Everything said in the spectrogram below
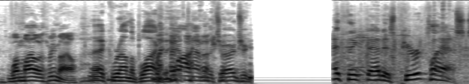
One mile or three mile. back around the block at halftime of the Charger. I think that is pure class.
